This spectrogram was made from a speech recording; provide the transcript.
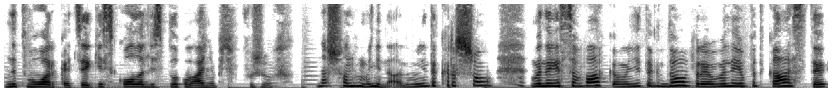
нетворка, це якесь коло для спілкування. Боже, на що воно мені треба? Мені так хорошо, в мене є собака, мені так добре, в мене є подкасти.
